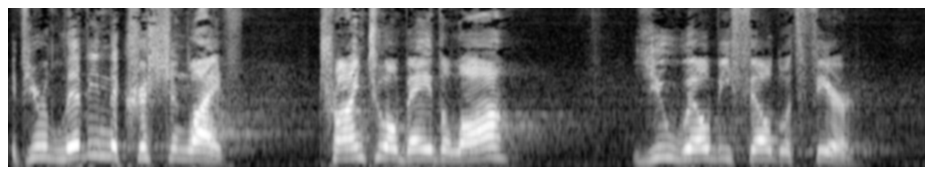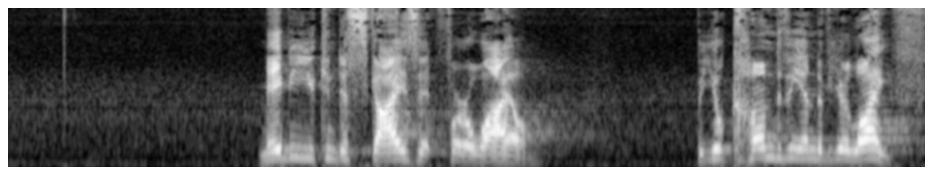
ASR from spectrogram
If you're living the Christian life trying to obey the law, you will be filled with fear. Maybe you can disguise it for a while, but you'll come to the end of your life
